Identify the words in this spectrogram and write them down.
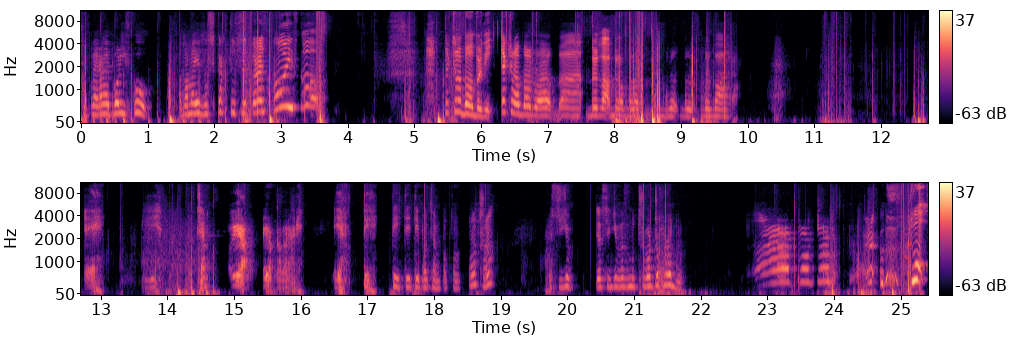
Sepereme polívku. A tam je zase kaktus, sepereme polívku. Tak to bylo blbý. Tak to bylo blbá, blbá, blbá, blbá, blbá hra. Eh, eh, pojď sem. Jo, jo, kamaráde. Jo, ty, ty, ty, ty, pojď sem, pojď sem, pojď sem. Já si tě, já si tě vezmu třeba do hrobu. A, pojď sem. Co?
